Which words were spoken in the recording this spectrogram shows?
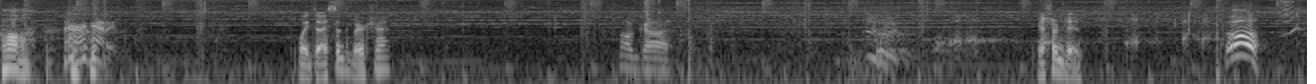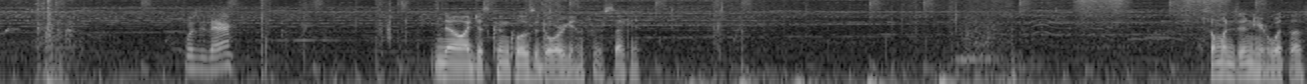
Oh. I got it. Wait, did I set the bear trap? Oh god. Yes, I did. Oh! Was he there? No, I just couldn't close the door again for a second. Someone's in here with us.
